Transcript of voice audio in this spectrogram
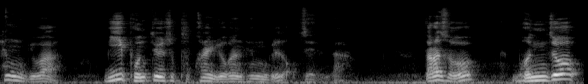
핵무기와 미 본토에서 북한을 위협하는 핵무기를 없애야 된다. 따라서 먼저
